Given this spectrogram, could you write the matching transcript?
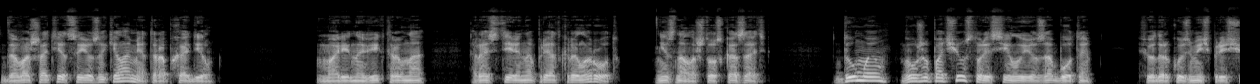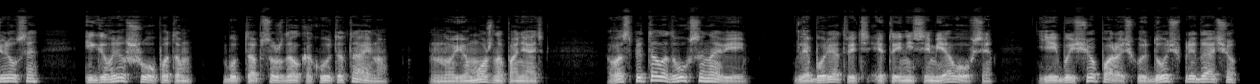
Да ваш отец ее за километр обходил. Марина Викторовна растерянно приоткрыла рот, не знала, что сказать. «Думаю, вы уже почувствовали силу ее заботы». Федор Кузьмич прищурился и говорил шепотом, будто обсуждал какую-то тайну. Но ее можно понять. Воспитала двух сыновей. Для бурят ведь это и не семья вовсе. Ей бы еще парочку и дочь в придачу.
